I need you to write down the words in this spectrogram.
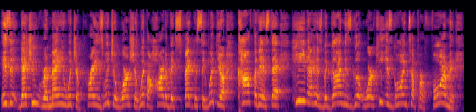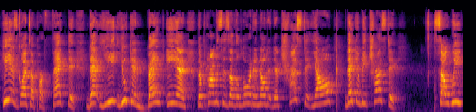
Is it that you remain with your praise, with your worship, with a heart of expectancy, with your confidence that He that has begun this good work, He is going to perform it, He is going to perfect it, that he, you can bank in the promises of the Lord and know that they're trusted, y'all. They can be trusted. So, we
